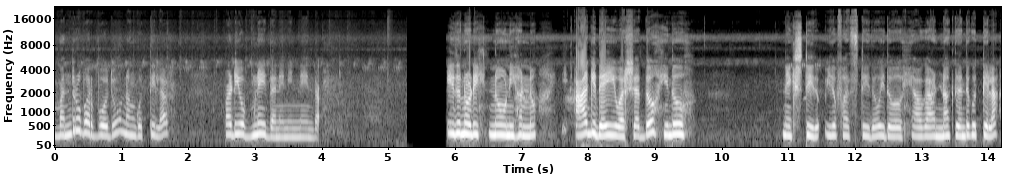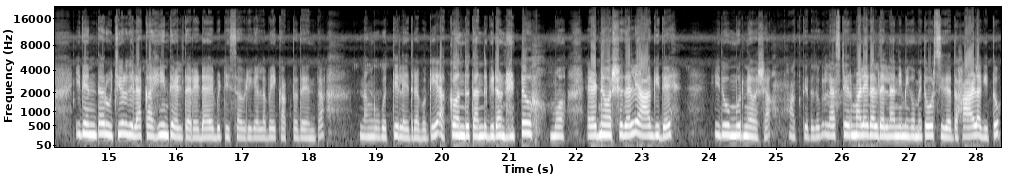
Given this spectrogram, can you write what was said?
ಬಂದರೂ ಬರ್ಬೋದು, ನಂಗೆ ಗೊತ್ತಿಲ್ಲ. ಪಡಿ ಒಬ್ಬನೇ ಇದ್ದಾನೆ ನಿನ್ನೆಯಿಂದ. ಇದು ನೋಡಿ, ನೋಣಿ ಹಣ್ಣು. ಆಗಿದೆ ಈ ವರ್ಷದ್ದು. ಇದು ನೆಕ್ಸ್ಟ್ ಇದು ಇದು ಫಸ್ಟ್ ಇದು ಇದು ಯಾವಾಗ ಹಣ್ಣಾಗ್ತದೆ ಅಂತ ಗೊತ್ತಿಲ್ಲ. ಇದೆಂಥ ರುಚಿ ಇರೋದಿಲ್ಲ, ಕಹಿ ಅಂತ ಹೇಳ್ತಾರೆ ಡಯಾಬಿಟಿಸ್ ಅವರಿಗೆಲ್ಲ ಬೇಕಾಗ್ತದೆ ಅಂತ. ನನಗೂ ಗೊತ್ತಿಲ್ಲ ಇದರ ಬಗ್ಗೆ. ಅಕ್ಕ ಒಂದು ತಂದು ಗಿಡ ನೆಟ್ಟು, ಮೊ, ಎರಡನೇ ವರ್ಷದಲ್ಲಿ ಆಗಿದೆ. ಇದು ಮೂರನೇ ವರ್ಷ ಆಗ್ತಿರೋದು. ಲಾಸ್ಟ್ ಇಯರ್ ಮಳೆಗಾಲದಲ್ಲಿ ನಾನು ನಿಮಗೊಮ್ಮೆ ತೋರಿಸಿದೆ, ಅದು ಹಾಳಾಗಿತ್ತು.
